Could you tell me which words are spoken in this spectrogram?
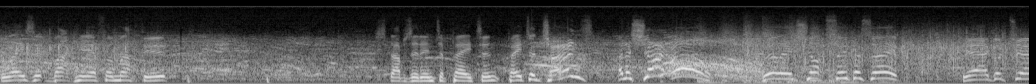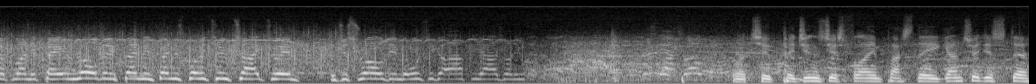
He lays it back here for Matthew. Stabs it into Payton. Payton turns and a shot. Oh, brilliant shot, super save. Yeah, good turn from Andy Payton. Rolled the defender. Defender's probably too tight to him. He just rolled him, but once he got half the yards on, he. Well, two pigeons just flying past the gantry, just uh,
